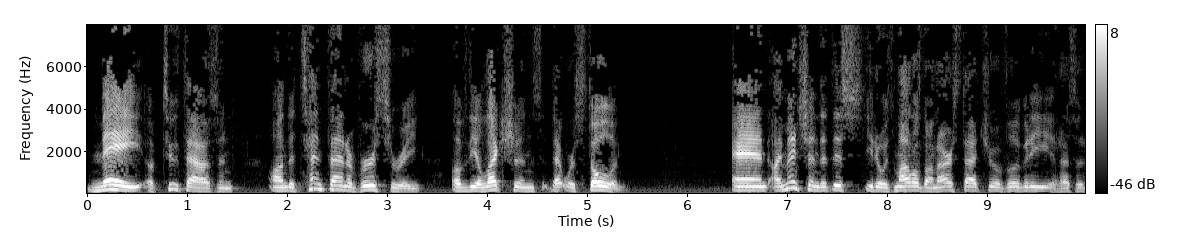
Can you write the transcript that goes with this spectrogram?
May of 2000, on the 10th anniversary of the elections that were stolen. And I mentioned that this, you know, is modeled on our Statue of Liberty. It has a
